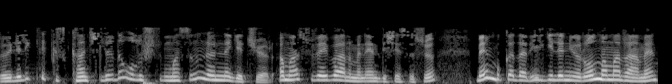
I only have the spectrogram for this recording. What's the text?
Böylelikle kıskançlığı da oluşturmasının önüne geçiyor. Ama Süveybe Hanım'ın endişesi şu. Ben bu kadar ilgileniyor olmama rağmen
